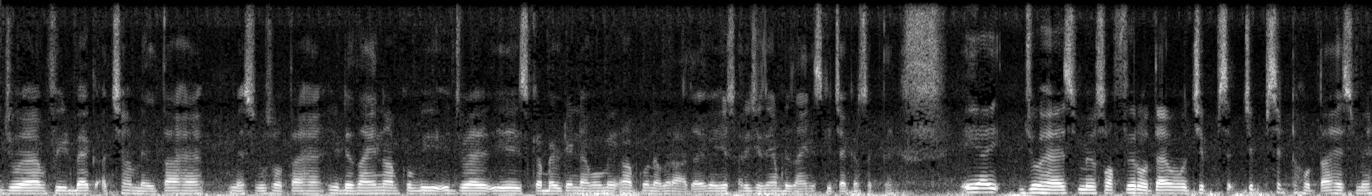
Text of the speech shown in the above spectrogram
जो है फीडबैक अच्छा मिलता है, महसूस होता है। ये डिज़ाइन आपको भी जो है ये इसका बेल्ट इन डेमो में आपको नज़र आ जाएगा। ये सारी चीज़ें आप डिज़ाइन इसकी चेक कर सकते हैं। एआई जो है इसमें सॉफ्टवेयर होता है वो चिप चिपसेट होता है इसमें।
